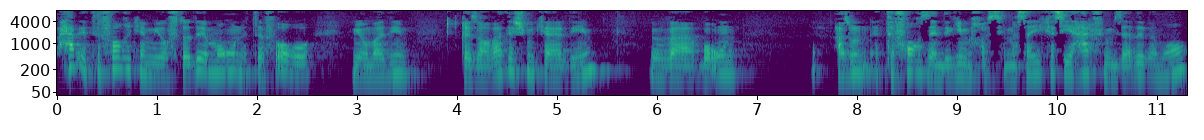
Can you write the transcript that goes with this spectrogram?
و هر اتفاقی که می افتاده ما اون اتفاق رو می اومدیم قضاوتش می کردیم و با اون از اون اتفاق زندگی می خواستیم مثلا یه کسی یه حرفی می زده به ما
